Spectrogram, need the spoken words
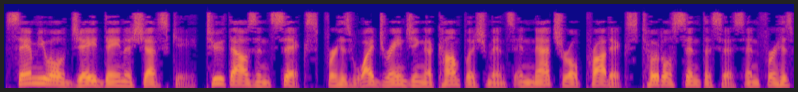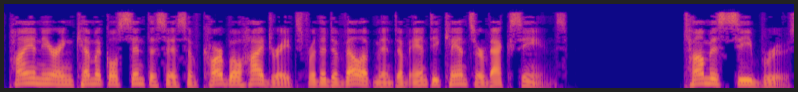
Samuel J. Danishefsky 2006 for his wide-ranging accomplishments in natural products total synthesis and for his pioneering chemical synthesis of carbohydrates for the development of anti-cancer vaccines. Thomas C. Bruice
